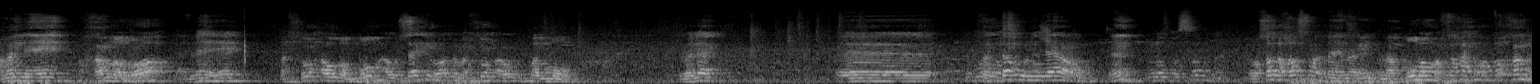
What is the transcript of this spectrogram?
عملنا إيه؟ فخمنا الراء قبلها إيه؟ مفتوح أو مضموم أو ساكن وقبل مفتوح أو مضموم يبقى لك آه فاتقوا النار ولو وصلنا. لو وصلنا خلاص مضمومه ومفتوحه تبقى مفخمه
